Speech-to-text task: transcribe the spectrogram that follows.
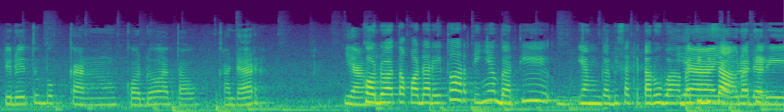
jodoh itu bukan kodo atau kadar yang Kodo atau kodar itu artinya berarti yang gak bisa kita rubah, ya, berarti bisa. yang udah berarti- dari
